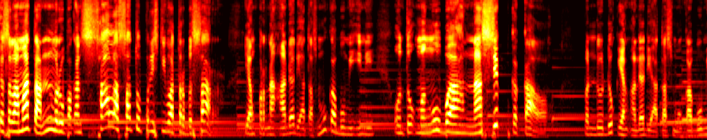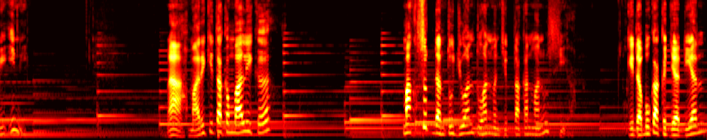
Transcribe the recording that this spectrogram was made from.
Keselamatan merupakan salah satu peristiwa terbesar yang pernah ada di atas muka bumi ini untuk mengubah nasib kekal penduduk yang ada di atas muka bumi ini. Nah, mari kita kembali ke maksud dan tujuan Tuhan menciptakan manusia. Kita buka kejadian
